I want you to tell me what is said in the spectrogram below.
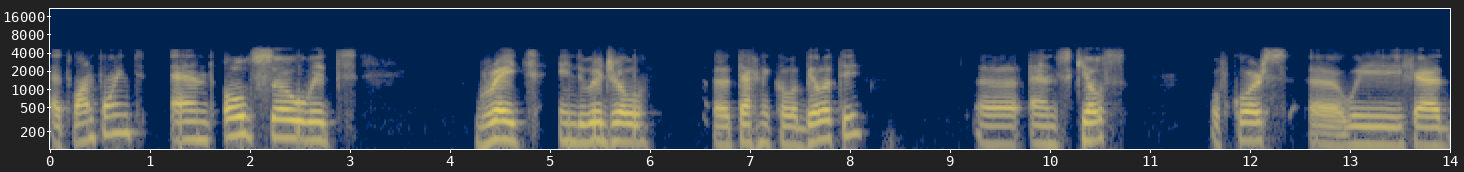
at one point and also with great individual technical ability uh, and skills. Of course, uh, we had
